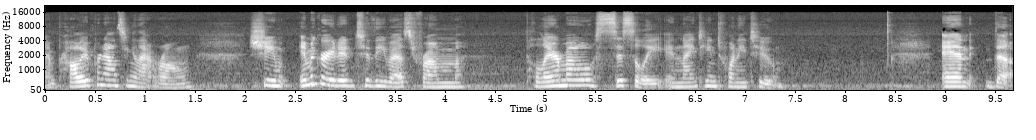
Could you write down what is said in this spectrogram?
I'm probably pronouncing that wrong. She immigrated to the U.S. from Palermo, Sicily in 1922. And the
